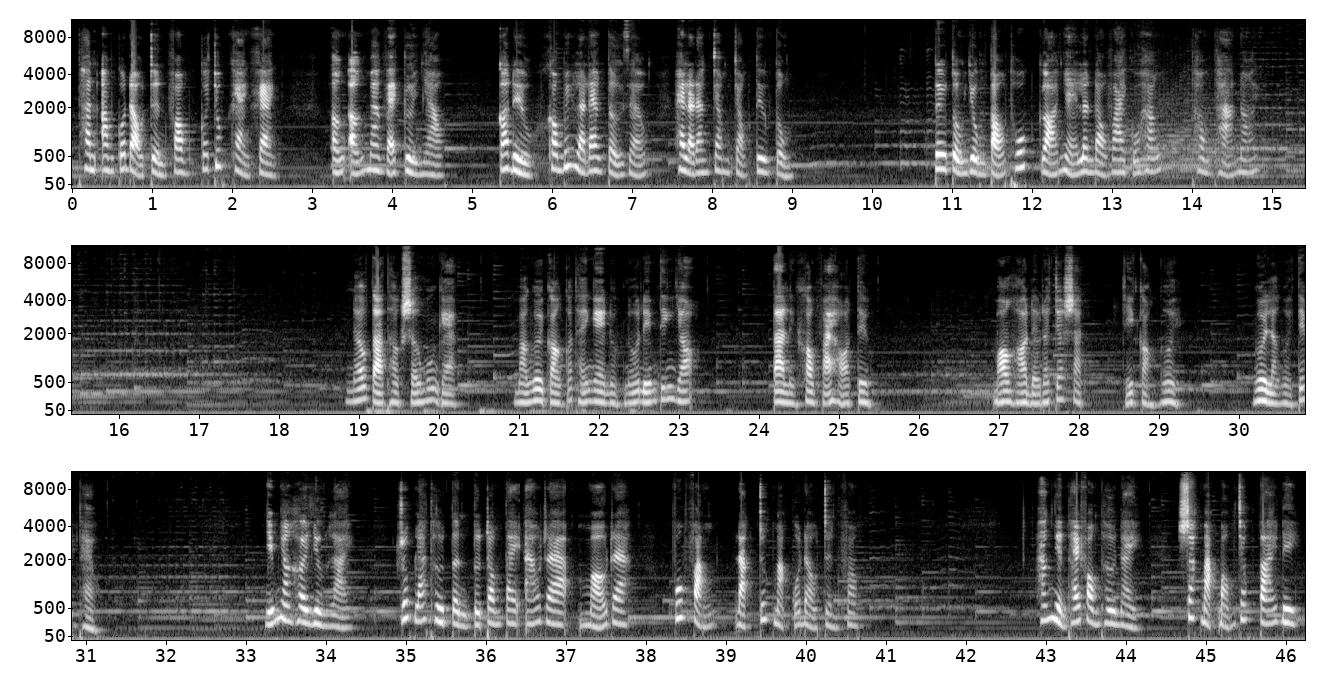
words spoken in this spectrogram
Thanh âm của đậu trình phong có chút khàn khàn ẩn ẩn mang vẻ cười nhạo. Có điều không biết là đang tự dễu hay là đang chăm chọc tiêu tụng. Tiêu tụng dùng tẩu thuốc gõ nhẹ lên đầu vai của hắn thông thả nói. Nếu ta thật sự muốn gạt mà ngươi còn có thể nghe được nửa điểm tiếng gió ta liền không phải họ tiêu. Bọn họ đều đã chết sạch chỉ còn ngươi. Ngươi là người tiếp theo. Nhiễm nhân hơi dừng lại rút lá thư tình từ trong tay áo ra mở ra vuốt phẳng đặt trước mặt của đầu trình phong hắn nhìn thấy phong thư này, sắc mặt bỗng chốc tái đi,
